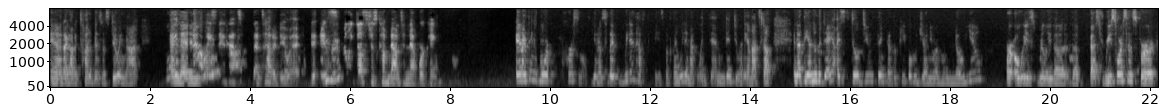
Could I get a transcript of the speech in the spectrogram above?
and I got a ton of business doing that. Well, And then- now they say that's that's how to do it. It Mhm. really does just come down to networking. and I think it's more personal, you know, so that we didn't have Facebook then, we didn't have LinkedIn, we didn't do any of that stuff. And at the end of the day, I still do think that the people who genuinely know you are always really the the best resources for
